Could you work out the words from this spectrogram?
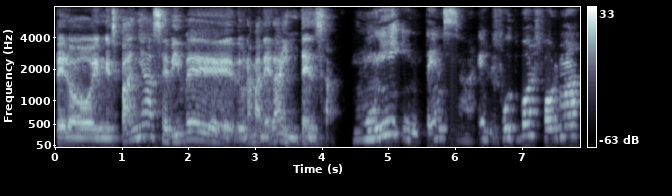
pero en España se vive de una manera intensa. Muy intensa. El fútbol forma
